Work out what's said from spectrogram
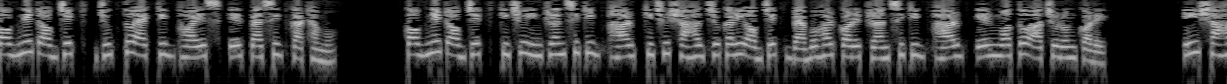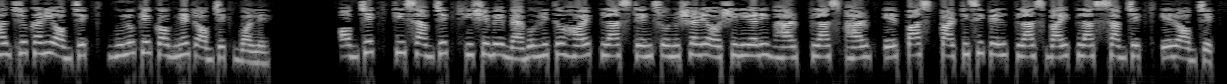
কগনেট অবজেক্ট যুক্ত অ্যাক্টিভ ভয়েস এর প্যাসিভ কাঠামো কগনেট অবজেক্ট কিছু ইন্ট্রান্সিটিভ ভার্ব কিছু সাহায্যকারী অবজেক্ট ব্যবহার করে ট্রান্সিটিভ ভার্ব এর মতো আচরণ করে এই সাহায্যকারী অবজেক্ট গুলোকে কগনেট অবজেক্ট বলে অবজেক্ট কি সাবজেক্ট হিসেবে ব্যবহৃত হয় প্লাস টেন্স অনুসারে অসিলিয়ারি ভার্ব প্লাস ভার্ব এর past participle plus by plus subject এর অবজেক্ট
